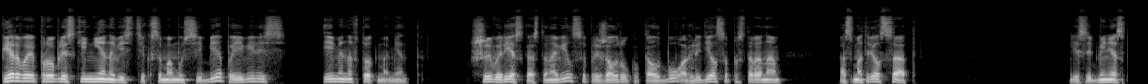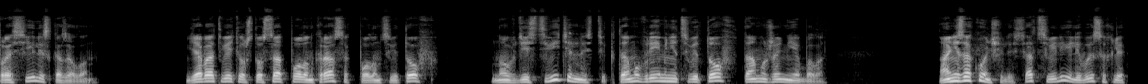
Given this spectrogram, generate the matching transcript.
Первые проблески ненависти к самому себе появились именно в тот момент. Шива резко остановился, прижал руку к колбу, огляделся по сторонам, осмотрел сад. «Если бы меня спросили, — сказал он, я бы ответил, что сад полон красок, полон цветов, но в действительности к тому времени цветов там уже не было. Они закончились, отцвели или высохли.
